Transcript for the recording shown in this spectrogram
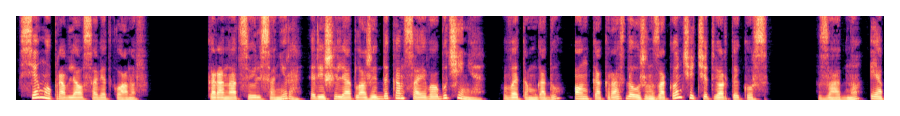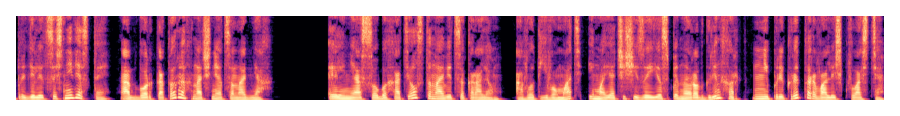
Всем управлял совет кланов. Коронацию Ильсанира решили отложить до конца его обучения. В этом году он как раз должен закончить четвертый курс. Заодно и определиться с невестой, отбор которых начнется на днях. Эль не особо хотел становиться королем, а вот его мать и маячащий за ее спиной род Гринхард неприкрыто рвались к власти.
